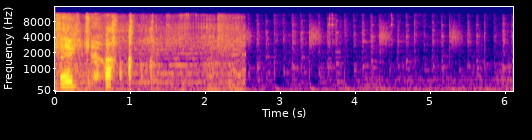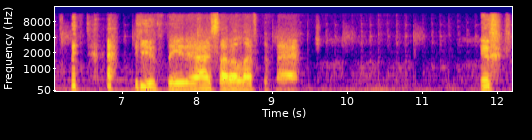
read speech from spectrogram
Thank God. You that? I thought I left the match.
